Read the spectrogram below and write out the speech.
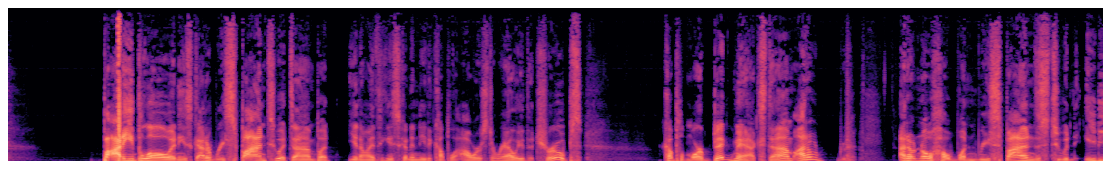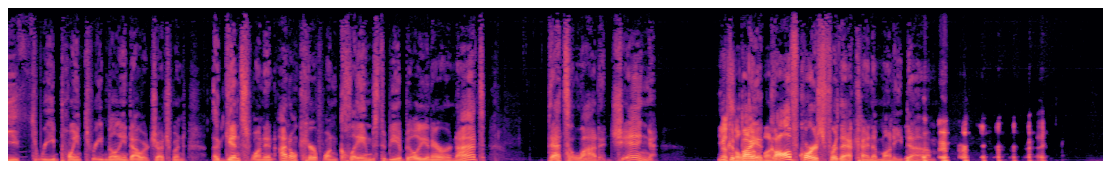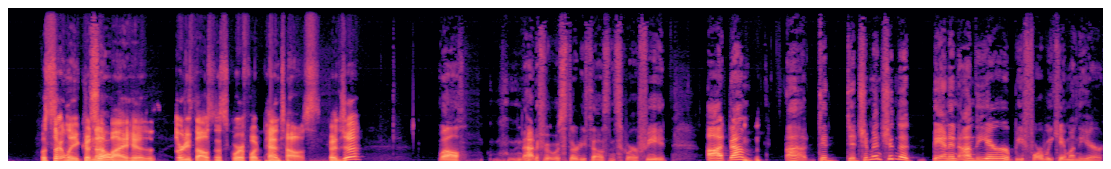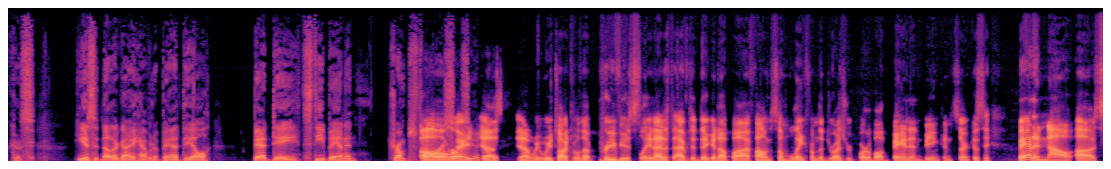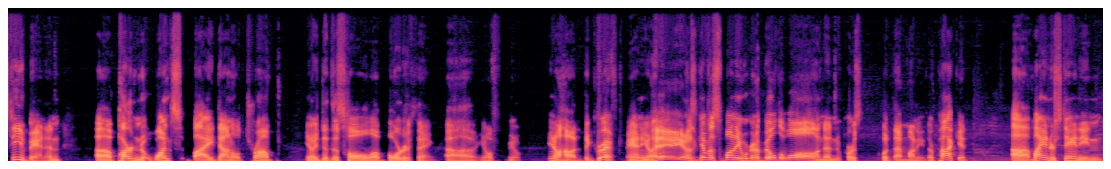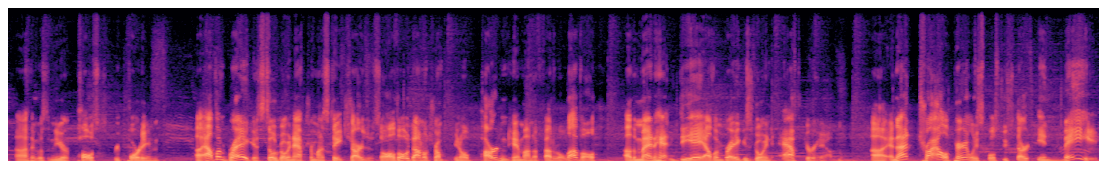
body blow and he's got to respond to it, Tom. But you know, I think he's going to need a couple of hours to rally the troops. A couple more Big Macs, Tom. I don't. I don't know how one responds to an $83.3 million judgment against one. And I don't care if one claims to be a billionaire or not. That's a lot of jing. You That's could a buy a money. golf course for that kind of money, Dom. But certainly, you could not buy his thirty thousand square foot penthouse, could you? well, not if it was 30,000 square feet. Uh, Dom, uh, did, did you mention the Bannon on the air or before we came on the air? Because he is another guy having a bad deal, bad day. Steve Bannon, Trump's former Oh, right. associate. Yes. Yeah. We, we talked about that previously. And I, just, I have to dig it up. Uh, I found some link from the Drudge Report about Bannon being concerned because Bannon now, uh, Steve Bannon, uh, pardoned once by Donald Trump. You know, he did this whole uh, border thing. Uh, you know, you know, you know how the grift, man. You know, hey, you know, give us money, we're going to build the wall, and then of course put that money in their pocket. Uh, my understanding, uh, I think it was the New York Post reporting, uh, Alvin Bragg is still going after him on state charges. So although Donald Trump, you know, pardoned him on a federal level, uh, the Manhattan DA Alvin Bragg is going after him, uh, and that trial apparently is supposed to start in May.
